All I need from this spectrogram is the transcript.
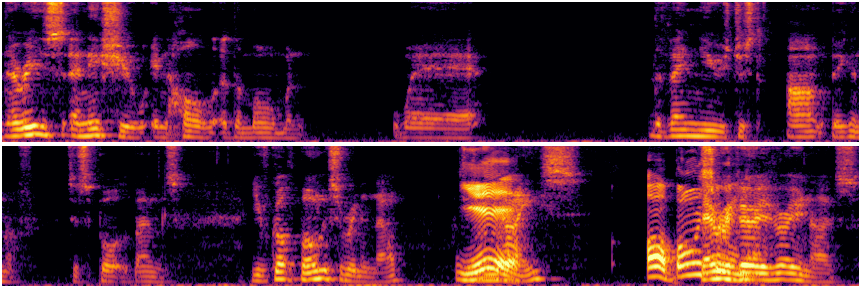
there is an issue in Hull at the moment where the venues just aren't big enough to support the bands. You've got the bonus arena now. Yeah. Nice. Oh, bonus Very, arena. very, very nice.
